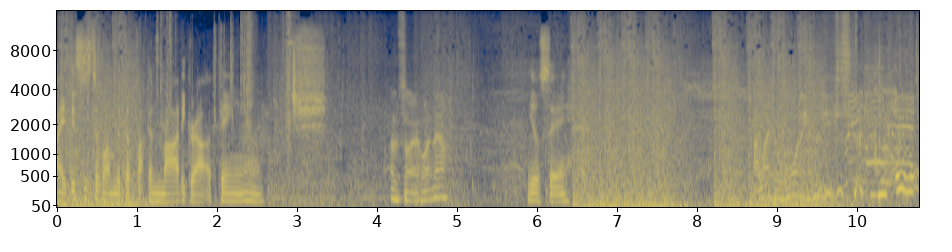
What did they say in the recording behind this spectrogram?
wait, this is the one with the fucking Mardi Gras thing. I'm sorry, what now? You'll see. I like a warning, please.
